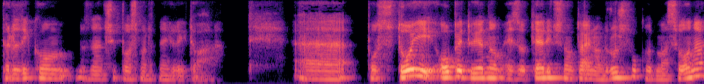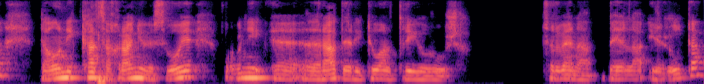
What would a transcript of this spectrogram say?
prilikom znači, posmrtnih rituala. Postoji opet u jednom ezoteričnom tajnom društvu kod masona da oni kad sahranjuju svoje, oni e, rade ritual triju ruža. Crvena, bela i žuta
